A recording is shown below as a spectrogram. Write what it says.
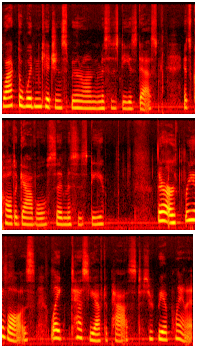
Whack the wooden kitchen spoon on Mrs. D's desk. It's called a gavel, said Mrs. D. There are three laws, like tests you have to pass to be a planet.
